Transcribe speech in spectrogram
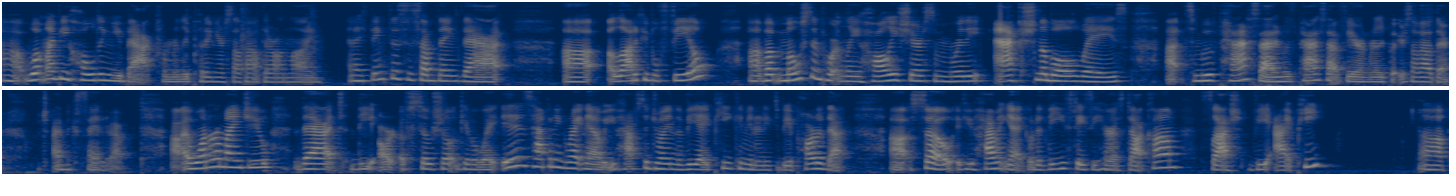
uh, what might be holding you back from really putting yourself out there online. And I think this is something that uh, a lot of people feel, uh, but most importantly, Holly shares some really actionable ways uh, to move past that and move past that fear and really put yourself out there, which I'm excited about. Uh, I want to remind you that the Art of Social giveaway is happening right now, but you have to join the VIP community to be a part of that. Uh, so if you haven't yet, go to thestaceyharris.com slash VIP. Uh,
